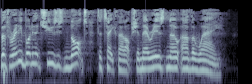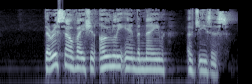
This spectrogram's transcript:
But for anybody that chooses not to take that option, there is no other way. There is salvation only in the name of Jesus.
